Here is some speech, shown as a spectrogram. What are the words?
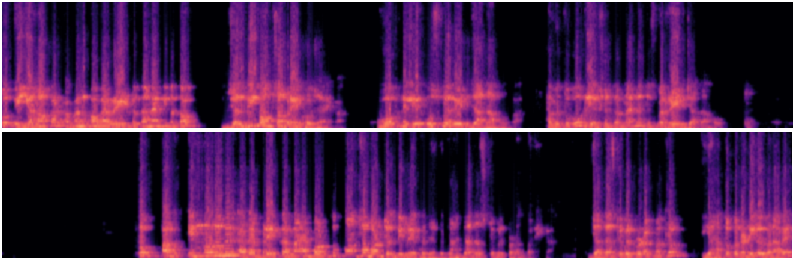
तो यहाँ पर अपन को अगर रेट बताना है कि बताओ, जल्दी कौन सा ब्रेक हो जाएगा? वो अपने लिए, उसमें रेट ज़्यादा होगा। हमें तो वो रिएक्शन करना है ना, जिसमें रेट ज़्यादा हो। तो अब इन दोनों में अगर ब्रेक करना है बॉन्ड तो कौन सा बॉन्ड जल्दी ब्रेक हो जाएगा? जहाँ ज़्यादा स्टेबल प्रोडक्ट बनेगा। ज़्यादा स्टेबल प्रोडक्ट मतलब यहाँ तो अपन रेडिकल बना रहे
